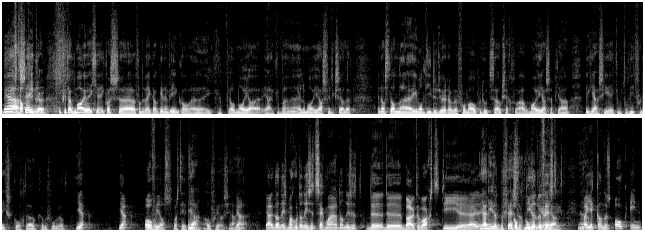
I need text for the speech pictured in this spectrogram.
Ja, stap in zeker. een- Ik vind het ook mooi, weet je. Ik was eh, van de week ook in een winkel. Eh, ik heb wel een mooie, ja, ik heb een hele mooie jas, vind ik zelf. En als dan eh, iemand die de deur voor me open doet, ook zegt, wauw, mooie jas heb je aan. Dan denk ik, ja, zie je, ik heb hem toch niet voor niks gekocht ook, eh, bijvoorbeeld. Ja, ja, overjas was dit. Ja, overjas, ja. Ja. Ja, Ja, dan is, maar goed, dan is het zeg maar, dan is het de, de buitenwacht die, eh, Ja, die dat bevestigt komt- die dat keer, bevestigt. Ja. Maar je kan dus ook in,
